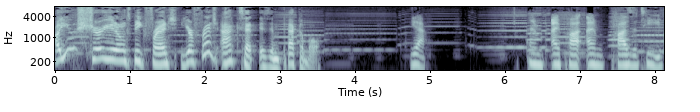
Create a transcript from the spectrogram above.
Are you sure you don't speak French? Your French accent is impeccable. Yeah. I'm, I po- I'm positive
